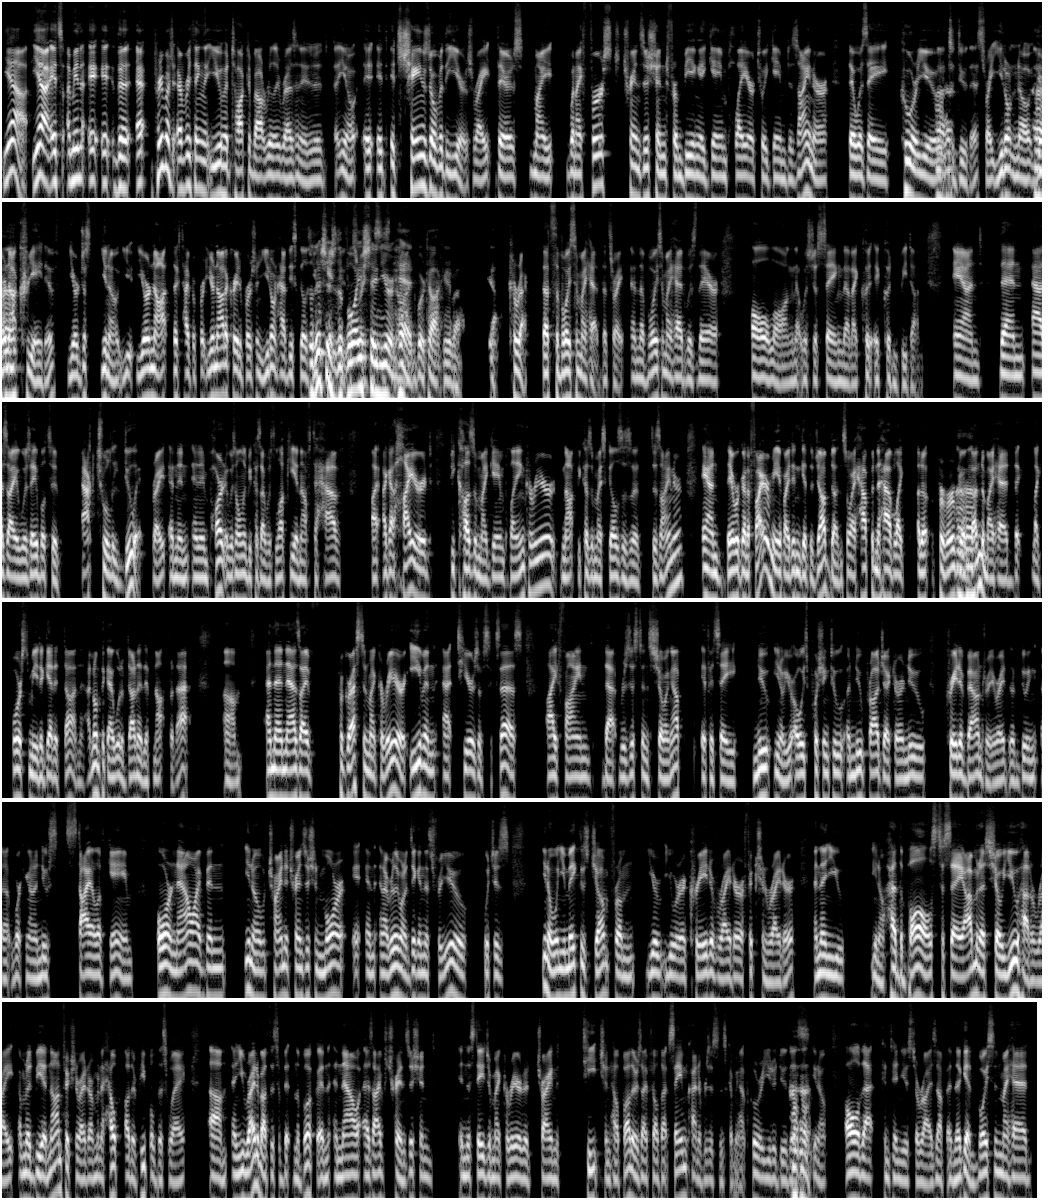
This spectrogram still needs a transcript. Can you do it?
Yeah, yeah. It's. I mean, it, it, the pretty much everything that you had talked about really resonated. Uh, you know, it, it, it's changed over the years, right? There's my when I first transitioned from being a game player to a game designer. There was a who are you uh-huh. to do this, right? You don't know. You're uh-huh. not creative. You're just you know you, you're not the type of person. You're not a creative person. You don't have these skills. So this is the voice right? in your head not, we're talking about. Yeah, correct. That's the voice in my head. That's right. And the voice in my head was there all along that was just saying that I could it couldn't be done. And then as I was able to actually do it, right? And in and in part it was only because I was lucky enough to have I, I got hired because of my game playing career, not because of my skills as a designer. And they were going to fire me if I didn't get the job done. So I happened to have like a, a proverbial uh-huh. gun to my head that like forced me to get it done. I don't think I would have done it if not for that. Um, and then as I've progressed in my career, even at tiers of success, I find that resistance showing up if it's a new, you know, you're always pushing to a new project or a new creative boundary, right? I'm doing, uh, working on a new style of game. Or now I've been, you know, trying to transition more. And, and I really want to dig in this for you, which is, you know, when you make this jump from you're, you were a creative writer, a fiction writer, and then you you know had the balls to say i'm going to show you how to write i'm going to be a nonfiction writer i'm going to help other people this way um, and you write about this a bit in the book and and now as i've transitioned in the stage of my career to trying to teach and help others i felt that same kind of resistance coming up who are you to do this uh-huh. you know all of that continues to rise up and again voice in my head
